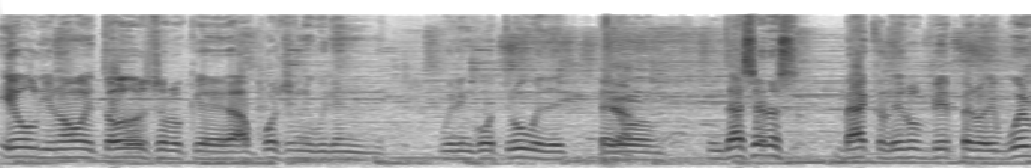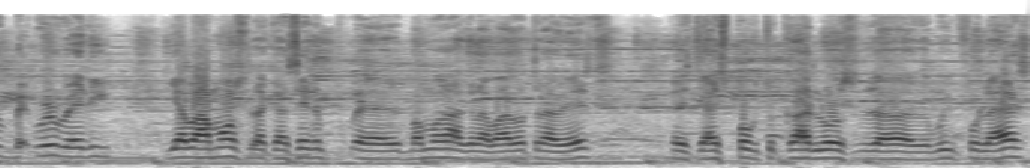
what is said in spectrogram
ill, you know, and todo eso, lo que unfortunately we didn't we didn't go through with it. Pero and that set us back a little bit, pero we're, we're ready. Ya vamos, like I said, eh, vamos a grabar otra vez. I spoke to Carlos uh, the week before last,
